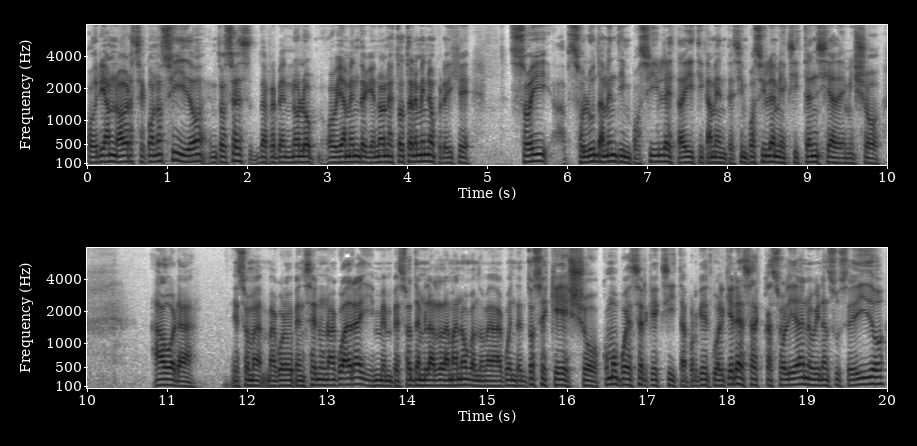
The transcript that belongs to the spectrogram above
podrían no haberse conocido, entonces de repente, no lo, obviamente que no en estos términos, pero dije, soy absolutamente imposible estadísticamente, es imposible mi existencia de mi yo. Ahora, eso me, acuerdo que pensé en una cuadra y me empezó a temblar la mano cuando me daba cuenta, entonces, ¿qué es yo? ¿Cómo puede ser que exista? Porque cualquiera de esas casualidades no hubieran sucedido,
